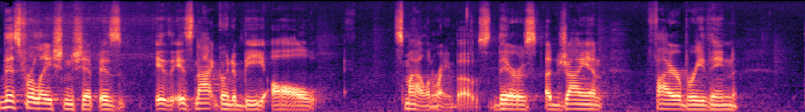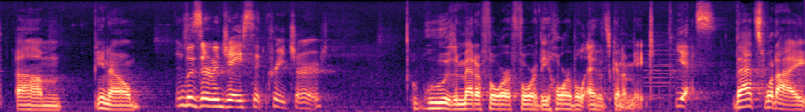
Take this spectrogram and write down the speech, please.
this relationship is, is is not going to be all smile and rainbows. There's a giant fire breathing, um, you know, Lizard adjacent creature. who is a metaphor for the horrible end it's going to meet. Yes. That's what I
